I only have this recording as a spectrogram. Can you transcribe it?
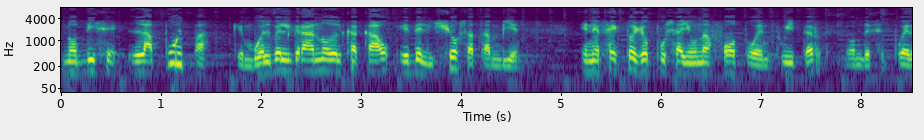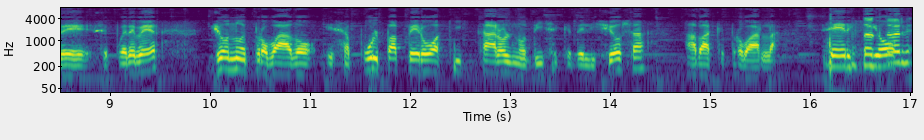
nos dice, la pulpa que envuelve el grano del cacao es deliciosa también. En efecto, yo puse ahí una foto en Twitter donde se puede, se puede ver. Yo no he probado esa pulpa, pero aquí Carol nos dice que es deliciosa, habrá que probarla. Sergio. Doctor,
